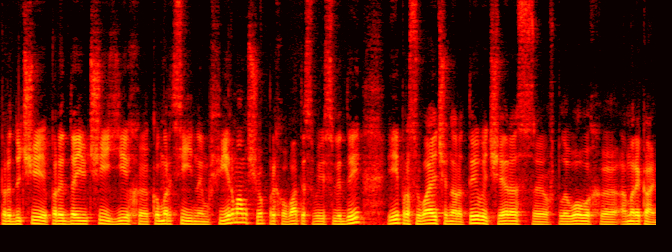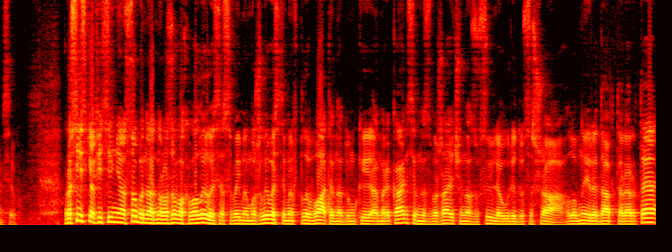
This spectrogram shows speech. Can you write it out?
передаючи, передаючи їх комерційним фірмам, щоб приховати свої сліди і просуваючи наративи через е, впливових е, американців. Російські офіційні особи неодноразово хвалилися своїми можливостями впливати на думки американців, незважаючи на зусилля уряду США. Головний редактор РТ е,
